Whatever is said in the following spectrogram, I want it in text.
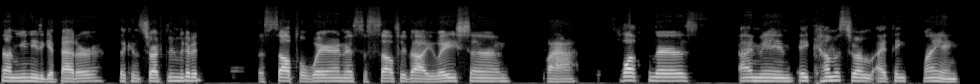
um, you need to get better, the constructive mm-hmm the self awareness, the self evaluation, wow, toughness. I mean, it comes from I think playing,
